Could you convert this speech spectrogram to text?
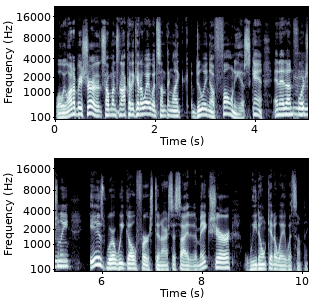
Well, we want to be sure that someone's not going to get away with something like doing a phony, a scam, and it unfortunately mm. is where we go first in our society to make sure we don't get away with something.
